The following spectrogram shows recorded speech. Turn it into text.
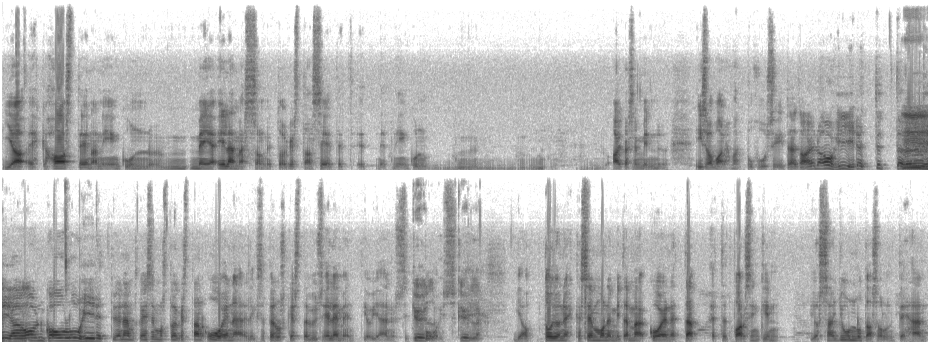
ja ehkä haasteena niin kun meidän elämässä on nyt oikeastaan se, että et, et, et niin kun, mm, aikaisemmin isovanhemmat puhuu siitä, että aina on hiihdetty töihin mm, ja on kouluun hiihdetty ja näin, mutta ei semmoista oikeastaan ole enää, eli se peruskestävyyselementti on jäänyt sitten pois. Kyllä. Ja toi on ehkä semmoinen, mitä mä koen, että, että varsinkin jossain junnutasolla niin tehdään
